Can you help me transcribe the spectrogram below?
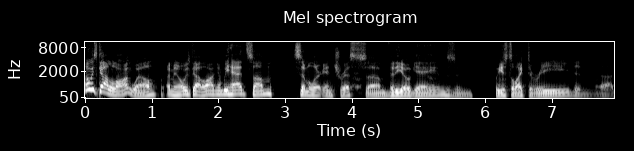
Always got along well. I mean, always got along, and we had some similar interests, um, video games, and we used to like to read and uh,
